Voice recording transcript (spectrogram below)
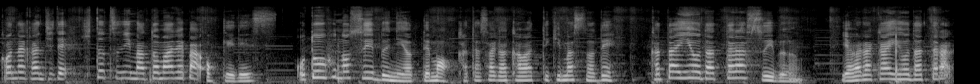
こんな感じで一つにまとまれば OK です。お豆腐の水分によっても硬さが変わってきますので硬いようだったら水分。柔らかいようだったら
